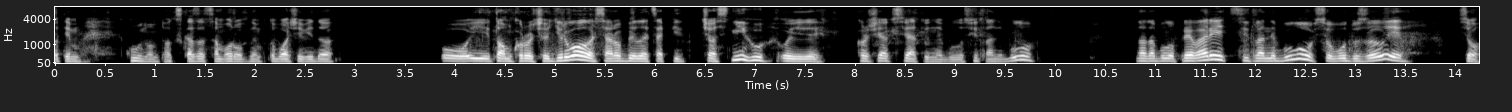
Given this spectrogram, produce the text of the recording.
отим куном, так сказати, саморобним, хто бачив відео. О, і там, коротше, одірвалося, робили це під час снігу. Ой, коротше, як святу не було, світла не було. Треба було приварити, світла не було, все, воду залили, все.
